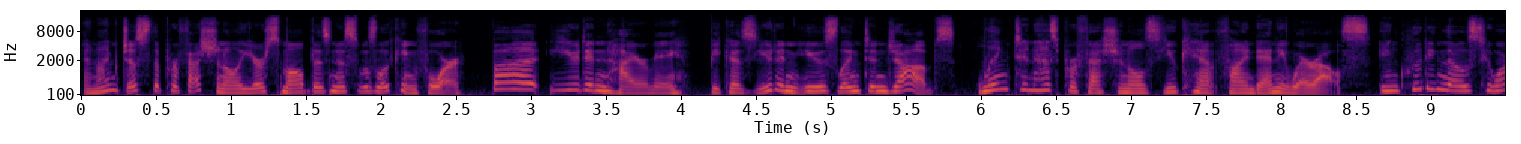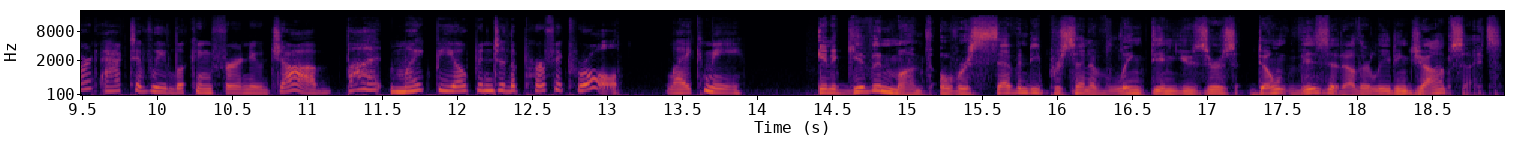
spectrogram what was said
and I'm just the professional your small business was looking for. But you didn't hire me because you didn't use LinkedIn jobs. LinkedIn has professionals you can't find anywhere else, including those who aren't actively looking for a new job but might be open to the perfect role, like me. In a given month, over 70% of LinkedIn users don't visit other leading job sites.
